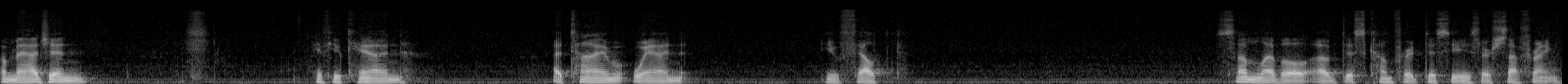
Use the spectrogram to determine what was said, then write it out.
imagine, if you can, a time when you felt some level of discomfort, disease, or suffering.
